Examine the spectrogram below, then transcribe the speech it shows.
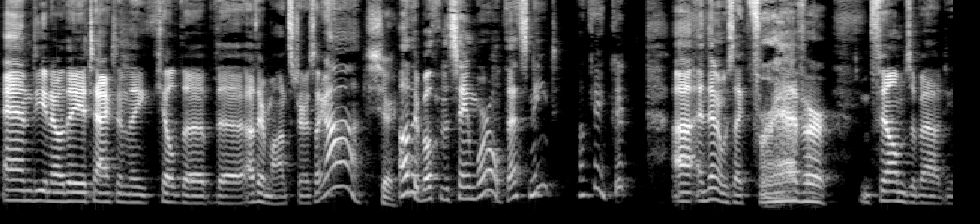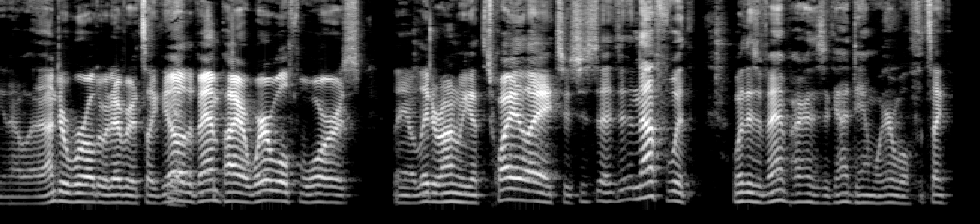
And you know they attacked and they killed the the other monster. It's like ah, Sure. Oh, they're both in the same world. That's neat. Okay, good. Uh, and then it was like forever films about you know underworld or whatever. It's like oh the vampire werewolf wars. You know later on we got the Twilight. It's just uh, enough with well there's a vampire, there's a goddamn werewolf. It's like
